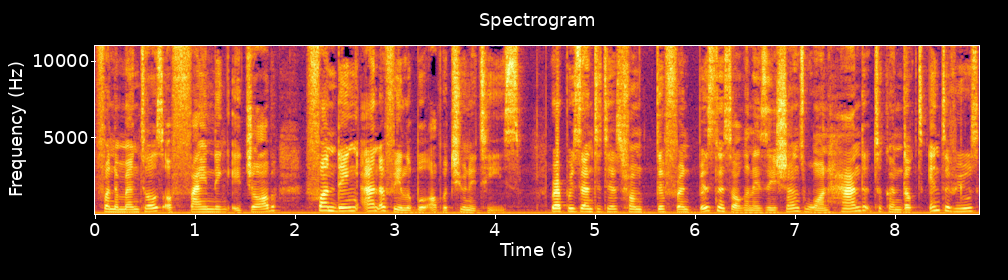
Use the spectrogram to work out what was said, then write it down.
fundamentals of finding a job, funding, and available opportunities. Representatives from different business organizations were on hand to conduct interviews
